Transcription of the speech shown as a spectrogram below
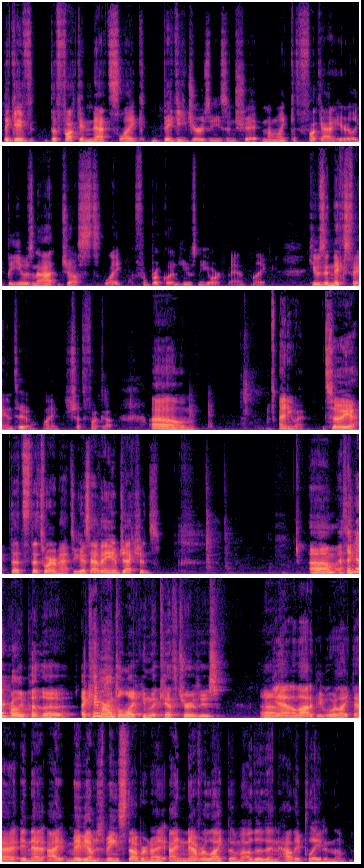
they gave the fucking Nets like Biggie jerseys and shit. And I'm like, get the fuck out of here. Like Biggie was not just like for Brooklyn. He was New York, man. Like he was a Knicks fan too. Like, shut the fuck up. Um anyway, so yeah, that's that's where I'm at. Do you guys have any objections? Um, I think I'd probably put the. I came around to liking the Kith jerseys. Um, yeah, a lot of people were like that. And that, I maybe I'm just being stubborn. I, I never liked them other than how they played in them.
